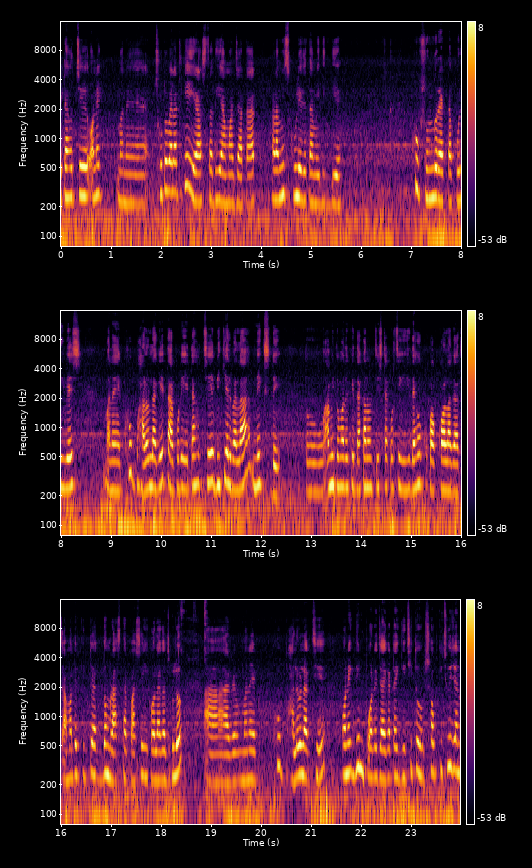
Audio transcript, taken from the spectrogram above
এটা হচ্ছে অনেক মানে ছোটোবেলা থেকেই এই রাস্তা দিয়ে আমার যাতায়াত, আর আমি স্কুলে যেতাম এই দিক দিয়ে। খুব সুন্দর একটা পরিবেশ মানে খুব ভালো লাগে। তারপরে এটা হচ্ছে বিকেলবেলা নেক্সট ডে তো আমি তোমাদেরকে দেখানোর চেষ্টা করছি। এই দেখো কলা গাছ। আমাদের কিন্তু একদম রাস্তার পাশেই এই কলা গাছগুলো। আর মানে খুব ভালো লাগছে। অনেক দিন পরে জায়গাটায় গেছি তো সব কিছুই যেন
